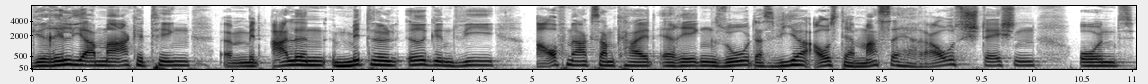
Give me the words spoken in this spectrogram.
Guerilla-Marketing ähm, mit allen Mitteln irgendwie Aufmerksamkeit erregen, so dass wir aus der Masse herausstechen und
